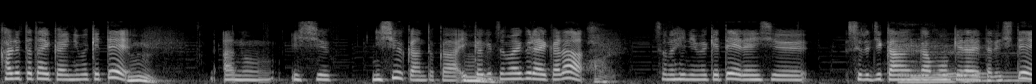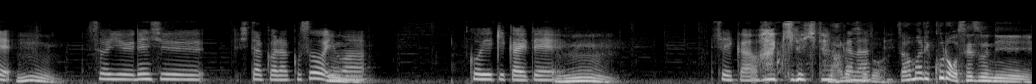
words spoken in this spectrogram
カルタ大会に向けて、うん。あの1週2週間とか1ヶ月前ぐらいから、はい。その日に向けて練習する時間が設けられたりして。そういう練習したからこそ今、こういう機会うん、でうん成果を発揮できたのなかなってるほど。じゃああまり苦労せずに、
